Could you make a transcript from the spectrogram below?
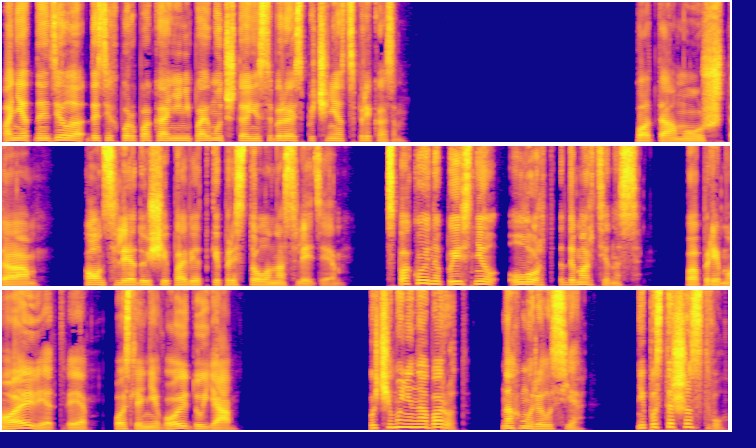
Понятное дело, до тех пор, пока они не поймут, что я не собираюсь подчиняться приказам. «Потому что он следующий по ветке престола наследия», спокойно пояснил лорд де Мартинес. «По прямой ветви. После него иду я». «Почему не наоборот?» — нахмурилась я. «Не по старшинству».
